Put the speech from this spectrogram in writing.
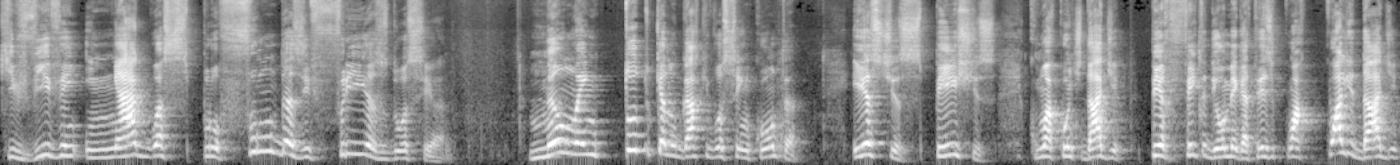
que vivem em águas profundas e frias do oceano. Não é em tudo que é lugar que você encontra estes peixes com a quantidade perfeita de ômega 3 e com a qualidade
